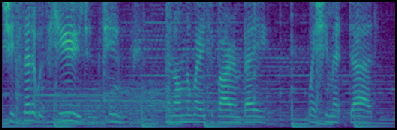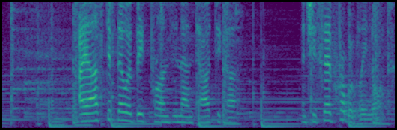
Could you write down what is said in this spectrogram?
She said it was huge and pink and on the way to Byron Bay, where she met Dad. I asked if there were big prawns in Antarctica, and she said Probably not.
